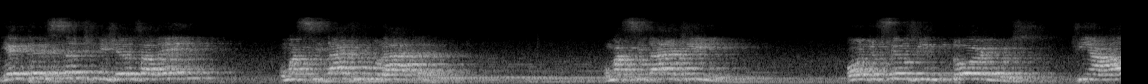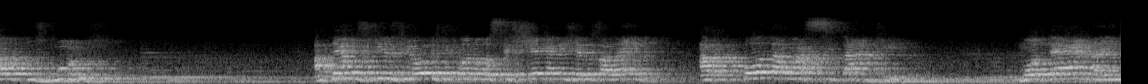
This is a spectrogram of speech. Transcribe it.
E é interessante que Jerusalém, uma cidade murada, uma cidade onde os seus entornos tinham altos muros. Até os dias de hoje, quando você chega em Jerusalém, há toda uma cidade moderna em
